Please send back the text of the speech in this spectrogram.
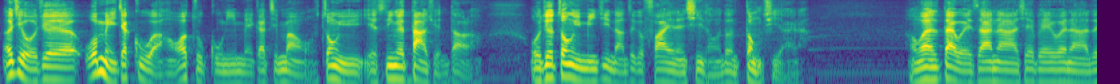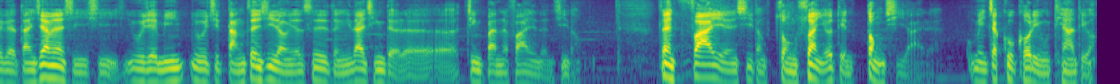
而且我觉得，我每家顾啊，我主顾你每家经贸，终于也是因为大选到了，我觉得终于民进党这个发言人系统都动起来了。我们戴伟山啊、谢佩温啊，这个但下面是是，我觉得民，我觉得党政系统也是等于赖清德的经办的发言人系统，但发言系统总算有点动起来了。每家顾口里有听到，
